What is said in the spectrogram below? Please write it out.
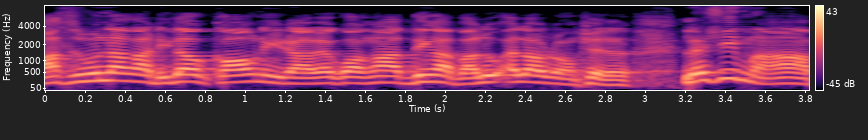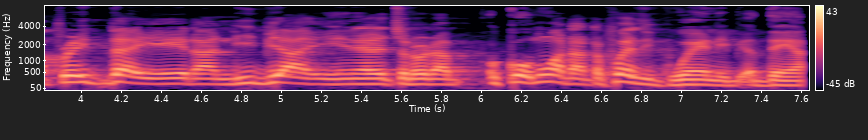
ဘာစီလိုနာကဒီလောက်ကောင်းနေတာပဲကွာငါအသင်းကဘာလို့အဲ့လောက်တောင်ဖြစ်လဲလက်ရှိမှာပရိသတ်ရဲ့ဒါနီးပြရင်းနဲ့ကျွန်တော်ဒါအကုန်လုံးကဒါတစ်ဖွဲ့စီကွဲနေပြီအသင်းက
